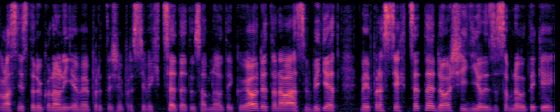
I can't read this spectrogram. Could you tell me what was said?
vlastně jste dokonalý i vy, protože prostě vy chcete tu Subnautiku, jo, jde to na vás vidět, vy prostě chcete další díly ze Subnautiky,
